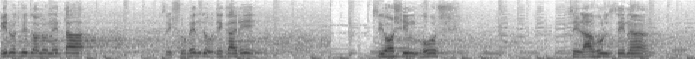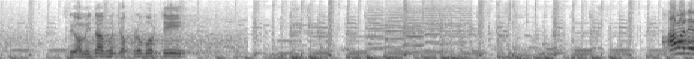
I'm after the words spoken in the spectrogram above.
বিরোধী দল নেতা শ্রী শুভেন্দু অধিকারী, শ্রী অসীম ঘোষ, শ্রী রাহুল সিনহা শ্রী অমিতাভ চক্রবর্তী। আমাদের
